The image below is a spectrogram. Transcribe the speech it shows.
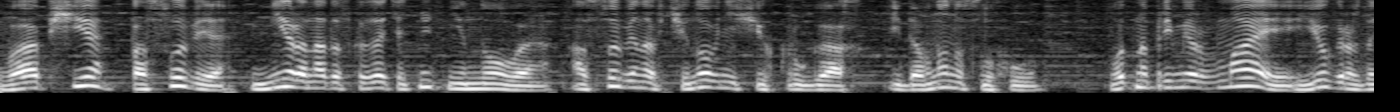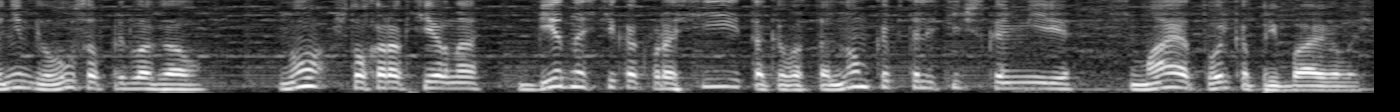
Вообще, пособие – мера, надо сказать, отнюдь не новая, особенно в чиновничьих кругах и давно на слуху. Вот, например, в мае ее гражданин Белоусов предлагал. Но, что характерно, бедности как в России, так и в остальном капиталистическом мире с мая только прибавилось.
